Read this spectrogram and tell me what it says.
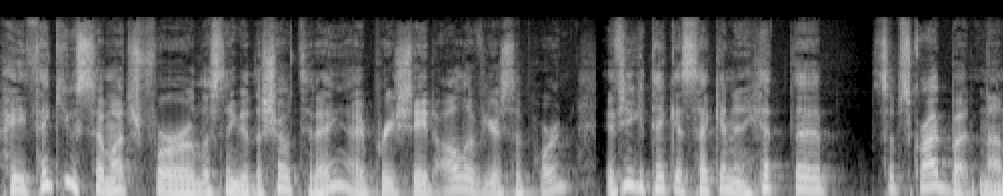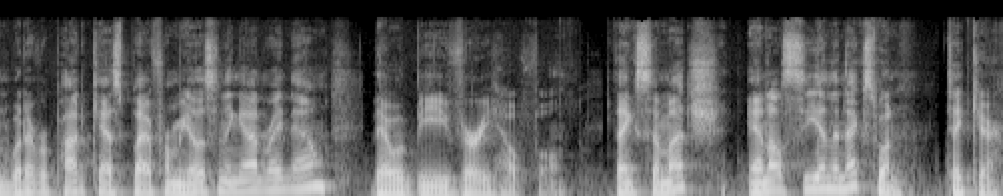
Hey, thank you so much for listening to the show today. I appreciate all of your support. If you could take a second and hit the subscribe button on whatever podcast platform you're listening on right now. That would be very helpful. Thanks so much, and I'll see you in the next one. Take care.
